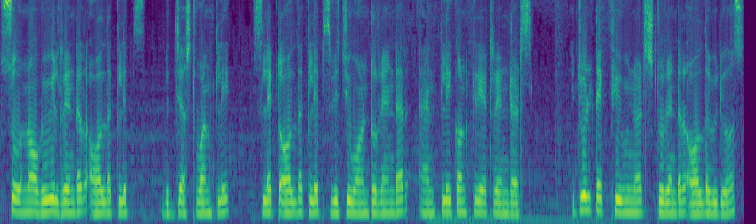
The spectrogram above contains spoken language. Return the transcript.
so now we will render all the clips with just one click Select all the clips which you want to render and click on create renders. It will take few minutes to render all the videos.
